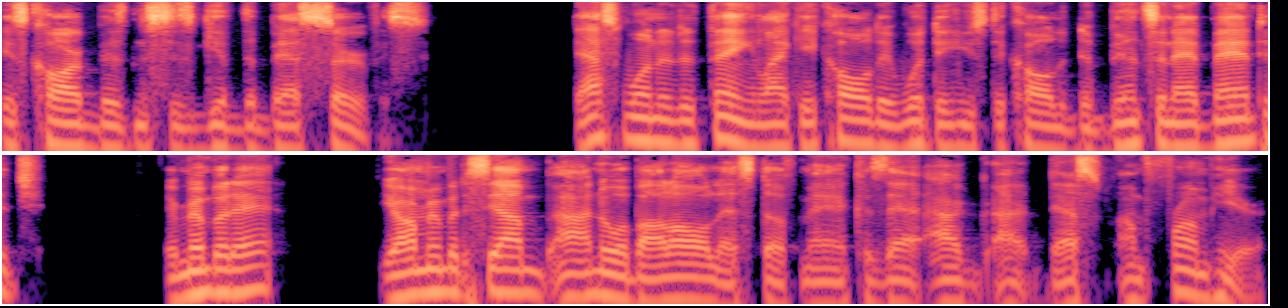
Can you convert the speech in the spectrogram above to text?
his car businesses give the best service. That's one of the things, like he called it what they used to call it the Benson advantage. Remember that? Y'all remember to see i I know about all that stuff, man, because that I, I that's I'm from here.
